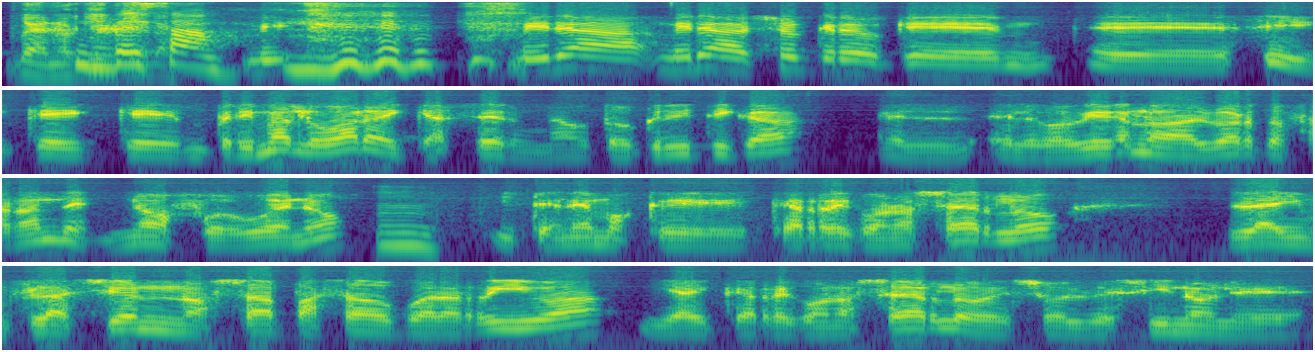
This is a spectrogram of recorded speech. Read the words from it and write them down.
Bueno, ¿quién empezá. Mi- Mira, mira, yo creo que eh, sí, que, que en primer lugar hay que hacer una autocrítica. El, el gobierno de Alberto Fernández no fue bueno Mm. y tenemos que, que reconocerlo. La inflación nos ha pasado por arriba y hay que reconocerlo. Eso el vecino le,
